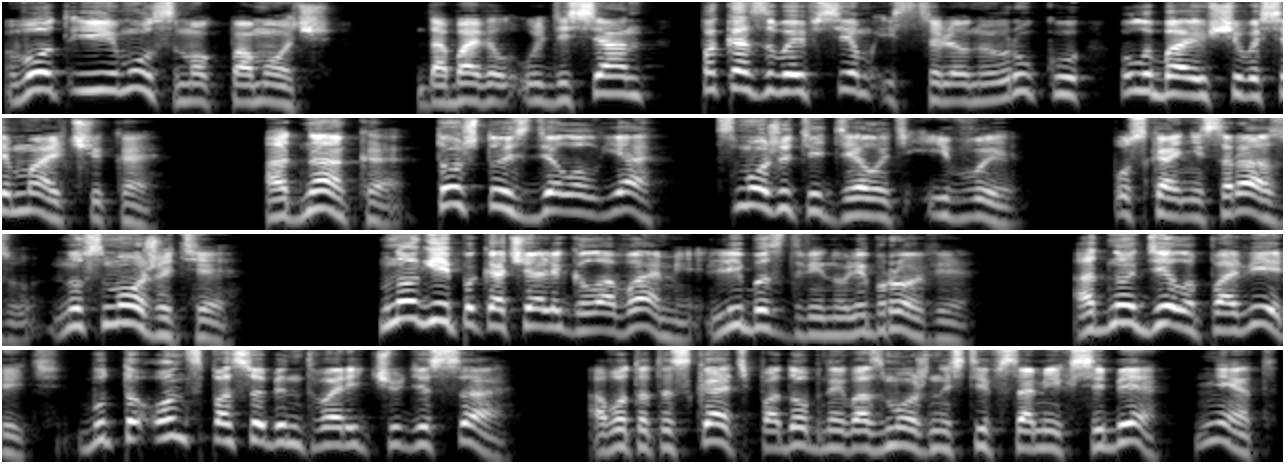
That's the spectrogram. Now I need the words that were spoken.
«Вот и ему смог помочь», — добавил Ульдисян, показывая всем исцеленную руку улыбающегося мальчика. «Однако, то, что сделал я, сможете делать и вы. Пускай не сразу, но сможете». Многие покачали головами, либо сдвинули брови. Одно дело поверить, будто он способен творить чудеса, а вот отыскать подобные возможности в самих себе – нет.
